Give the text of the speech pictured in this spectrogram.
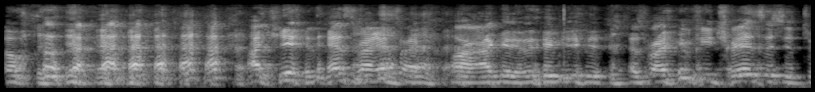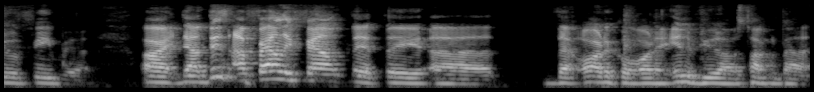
Oh, I get it. That's right. That's right. All right, I get it. That's right. If you transition to a female. All right. Now this, I finally found that the uh, the article or the interview I was talking about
